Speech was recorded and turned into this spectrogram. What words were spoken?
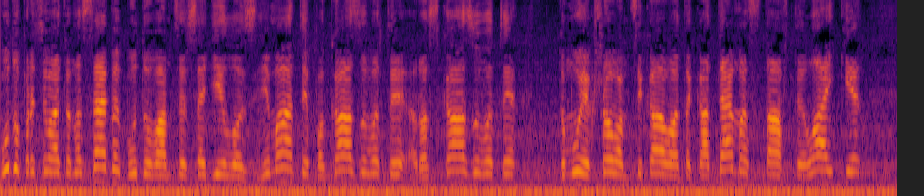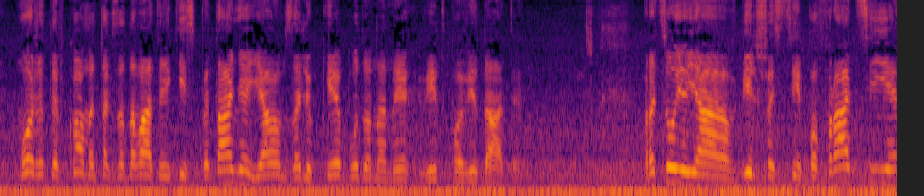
Буду працювати на себе, буду вам це все діло знімати, показувати, розказувати. Тому, якщо вам цікава така тема, ставте лайки. Можете в коментах задавати якісь питання, я вам залюбки буду на них відповідати. Працюю я в більшості по Франції.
